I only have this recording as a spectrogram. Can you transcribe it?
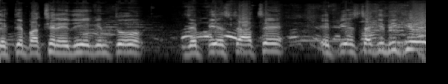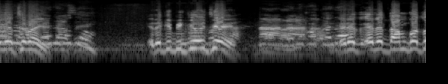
দেখতে পাচ্ছেন এদিকে কিন্তু যে পেঁয়াজটা আছে এই পেঁয়াজটা কি বিক্রি হয়ে গেছে ভাই? এটা কি বিক্রি হয়েছে? এটা এটার দাম কত?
